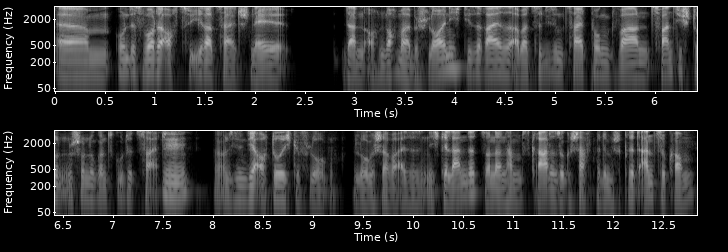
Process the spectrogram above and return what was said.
Ähm, und es wurde auch zu ihrer Zeit schnell dann auch nochmal beschleunigt, diese Reise. Aber zu diesem Zeitpunkt waren 20 Stunden schon eine ganz gute Zeit. mhm. Und sie sind ja auch durchgeflogen, logischerweise. Sind nicht gelandet, sondern haben es gerade so geschafft, mit dem Sprit anzukommen.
